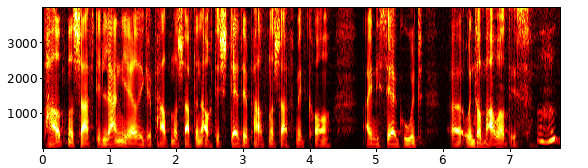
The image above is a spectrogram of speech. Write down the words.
Partnerschaft, die langjährige Partnerschaft und auch die Städtepartnerschaft mit Caen eigentlich sehr gut äh, untermauert ist. Mhm.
